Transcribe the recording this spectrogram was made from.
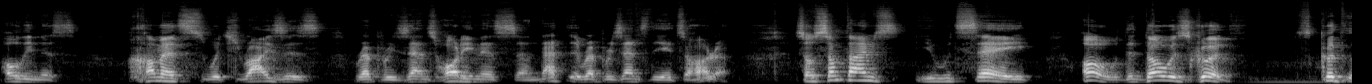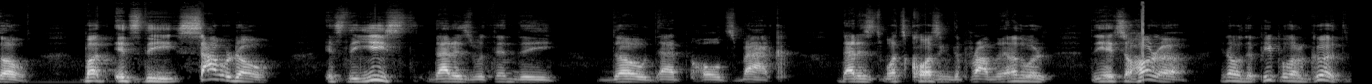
holiness. Chametz, which rises, represents haughtiness, and that represents the Yetzer Hara. So sometimes you would say, "Oh, the dough is good." It's good though, but it's the sourdough, it's the yeast that is within the dough that holds back. That is what's causing the problem. In other words, the Yetzer Hara, you know, the people are good,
